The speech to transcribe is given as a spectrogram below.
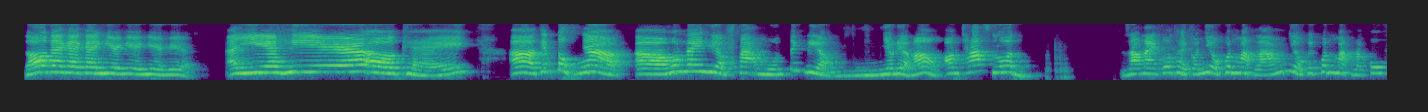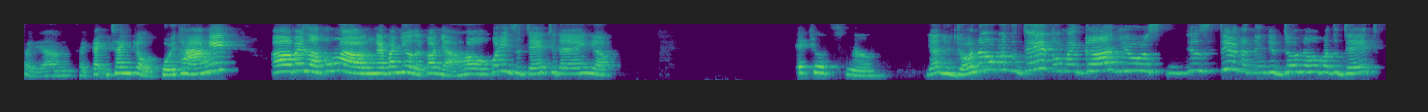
Đó, ok, ok, ok, here, here, here, here. À, yeah, here, ok. À, tiếp tục nha. À, hôm nay Hiệp Phạm muốn tích điểm, nhiều điểm không? On task luôn. Dạo này cô thấy có nhiều khuôn mặt lắm, nhiều cái khuôn mặt mà cô phải à, phải cạnh tranh kiểu cuối tháng ấy. À, bây giờ cũng là ngày bao nhiêu rồi con nhỉ? Oh, what is the date today, Hiệp? It should snow. Yeah, you don't know about the date? Oh my God, you're, you're a student and you don't know about the date?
